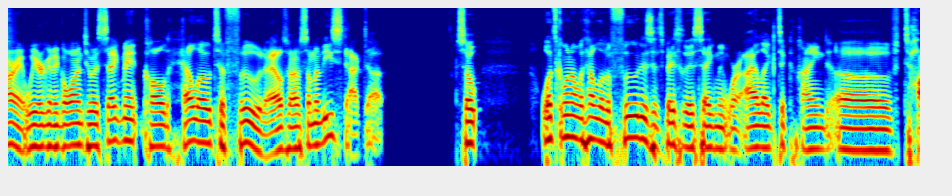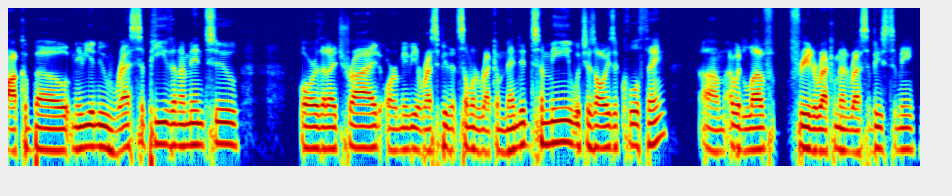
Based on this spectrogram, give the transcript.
All right, we are going to go on to a segment called Hello to Food. I also have some of these stacked up. So, what's going on with Hello to Food is it's basically a segment where I like to kind of talk about maybe a new recipe that I'm into or that I tried, or maybe a recipe that someone recommended to me, which is always a cool thing. Um, I would love for you to recommend recipes to me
